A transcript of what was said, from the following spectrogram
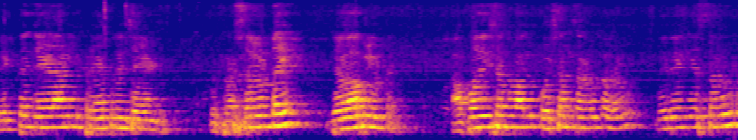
వ్యక్తం చేయడానికి ప్రయత్నం చేయండి. ప్రశ్నలు ఉంటాయి జవాబులు ఉంటాయి. అపోజిషన్ వాళ్ళు క్వశ్చన్స్ అడుగుతారు మీరేం చేస్తారు?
